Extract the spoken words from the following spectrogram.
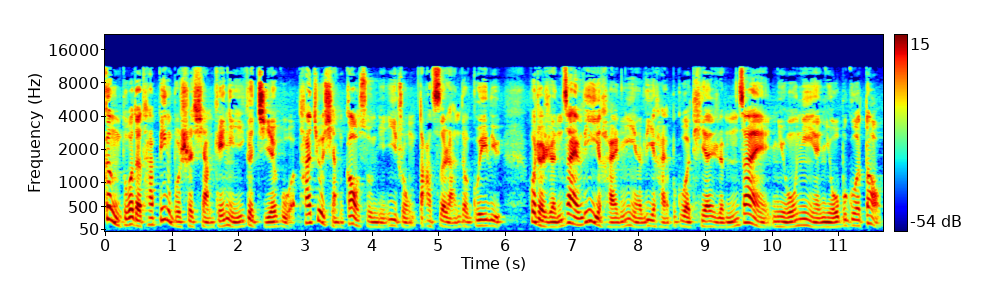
更多的他并不是想给你一个结果，他就想告诉你一种大自然的规律。或者人再厉害，你也厉害不过天；人再牛，你也牛不过道。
